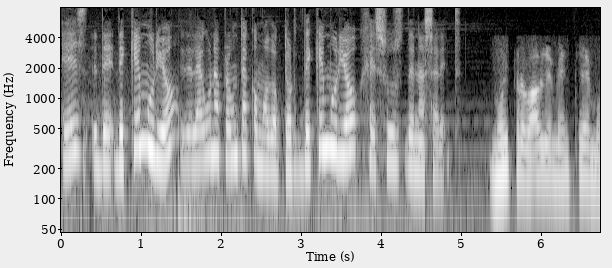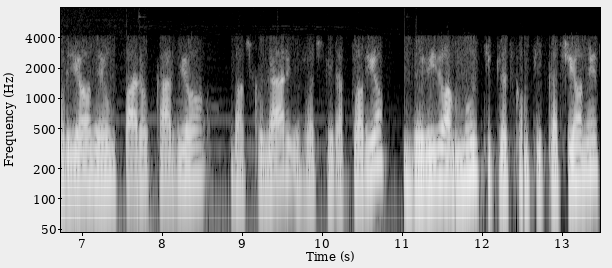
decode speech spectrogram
es, ¿de, ¿de, qué murió? Le hago una pregunta como doctor, ¿de qué murió Jesús de Nazaret? Muy probablemente murió de un paro cardiovascular y respiratorio debido a múltiples complicaciones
